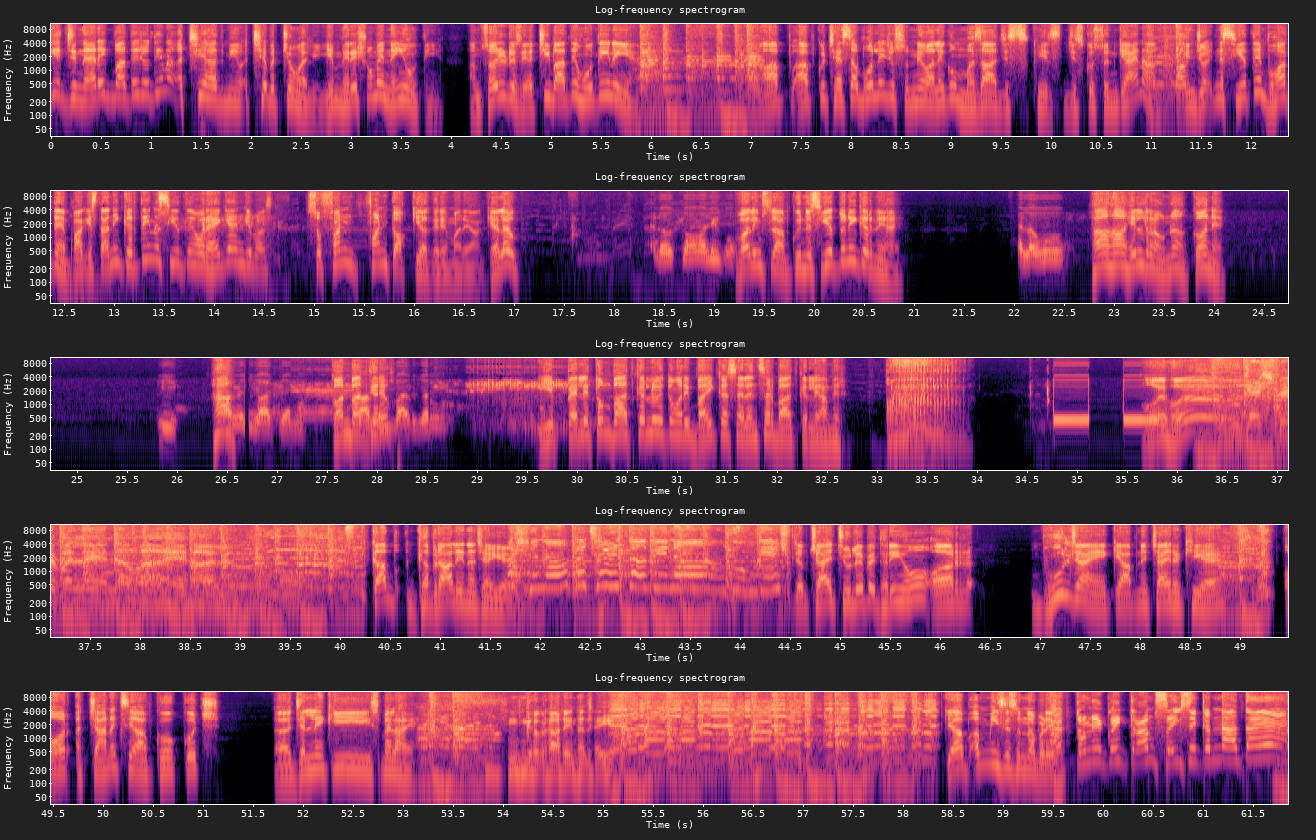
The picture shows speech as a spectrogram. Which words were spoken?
ये जेनेरिक बातें जो होती है ना अच्छे आदमी अच्छे बच्चों वाली ये मेरे शो में नहीं होती हैं। हम सॉरी टू से अच्छी बातें होती ही नहीं है। आप आप कुछ ऐसा बोले जो सुनने वाले को मज़ा जिसके जिसको सुन के आए ना एंजॉय नसीहतें बहुत हैं पाकिस्तानी करते ही नसीहतें और है क्या इनके पास? सो फन फन टॉक किया करे हमारे यहाँ हेलो हेलो वालेकुम सलाम कोई नसीहत तो नहीं करने आए? हेलो हाँ हाँ हिल रहा हूँ ना। कौन है? हाँ। बात कौन बात कर रहे हो? बात कर ये पहले तुम बात कर लो ये तुम्हारी बाइक का साइलेंसर बात कर ले आमिर। ओए होए। कब घबरा लेना चाहिए? जब चाय चूल्हे पे धरी हो और भूल जाएँ कि आपने चाय रखी है और अचानक से आपको कुछ जलने की स्मेल आए। घबरा लेना चाहिए क्या अब अम्मी से सुनना पड़ेगा? तुम्हें कोई काम सही से करना आता है?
